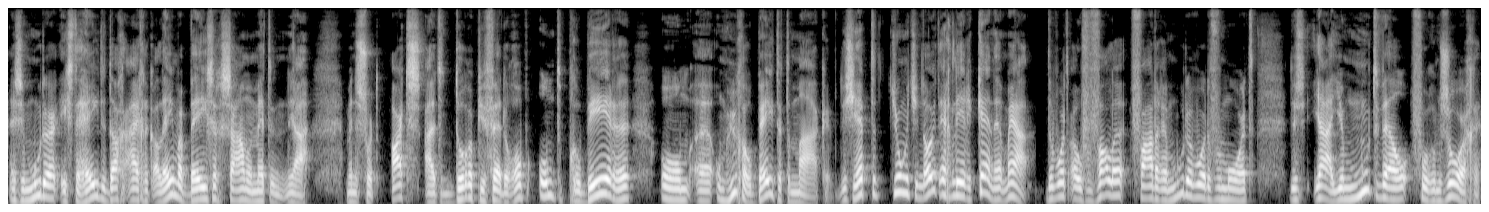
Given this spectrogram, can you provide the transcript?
En zijn moeder is de hele dag eigenlijk alleen maar bezig samen met een, ja, met een soort arts uit een dorpje verderop. Om te proberen om, uh, om Hugo beter te maken. Dus je hebt het jongetje nooit echt leren kennen. Maar ja, er wordt overvallen, vader en moeder worden vermoord. Dus ja, je moet wel voor hem zorgen.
